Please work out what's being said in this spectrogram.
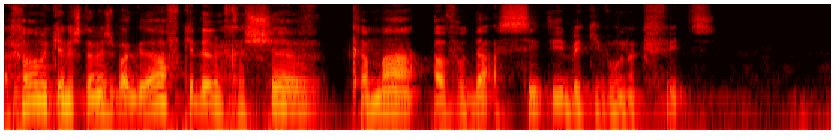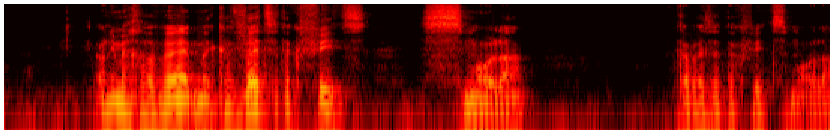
לאחר מכן נשתמש בגרף כדי לחשב כמה עבודה עשיתי בכיוון הקפיץ. אני מחווה, מכווץ את הקפיץ שמאלה, מכווץ את הקפיץ שמאלה.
